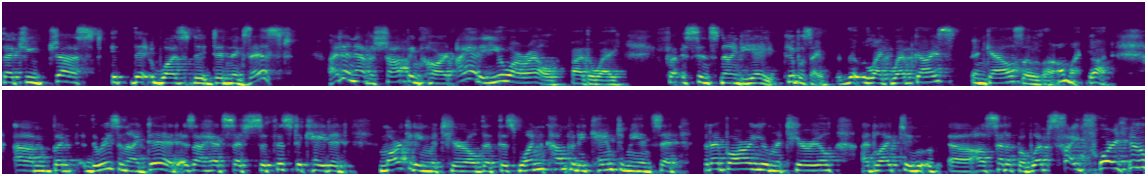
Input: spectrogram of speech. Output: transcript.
that you just it, it was it didn't exist I didn't have a shopping cart. I had a URL, by the way, for, since 98. People say, like web guys and gals. I was like, oh my God. Um, but the reason I did is I had such sophisticated marketing material that this one company came to me and said, could I borrow your material? I'd like to, uh, I'll set up a website for you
